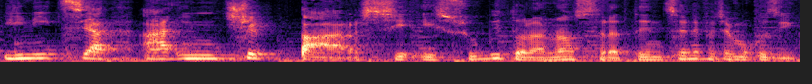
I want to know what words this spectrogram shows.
inizia a incepparsi e subito la nostra attenzione facciamo così.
